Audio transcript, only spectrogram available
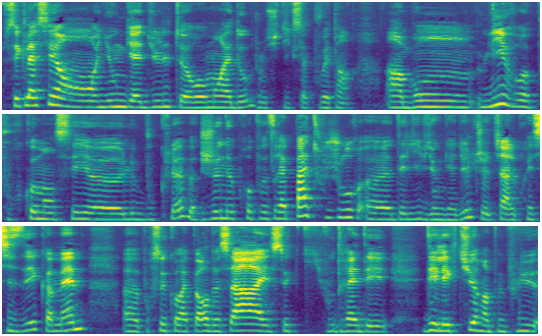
C'est classé en young adulte, roman ado. Je me suis dit que ça pouvait être un, un bon livre pour commencer euh, book club. Je ne proposerai pas toujours euh, des livres young adultes, je tiens à le préciser quand même, euh, pour ceux qui auraient peur de ça et ceux qui voudraient des, lectures un peu plus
